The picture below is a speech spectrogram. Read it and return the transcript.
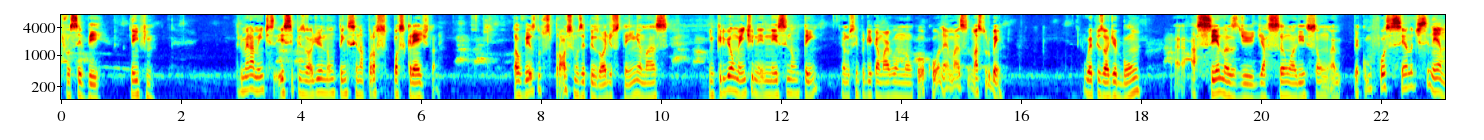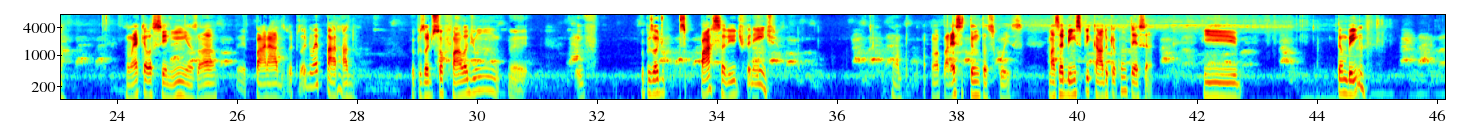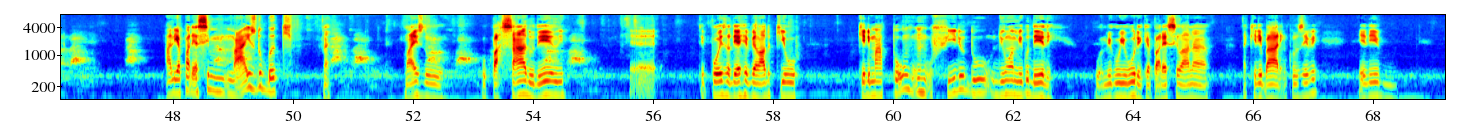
de você ver enfim primeiramente esse episódio não tem cena pós-crédito né? talvez nos próximos episódios tenha mas Incrivelmente nesse não tem. Eu não sei porque que a Marvel não colocou, né? Mas, mas tudo bem. O episódio é bom. As cenas de, de ação ali são. É, é como fosse cena de cinema. Não é aquelas ceninhas lá é, paradas. O episódio não é parado. O episódio só fala de um. É, o episódio passa ali diferente. Não, não aparece tantas coisas mas é bem explicado o que acontece, né? E também ali aparece mais do Buck, né? Mais do o passado dele. É, depois ali é revelado que o que ele matou um, o filho do, de um amigo dele, o amigo Yuri que aparece lá na naquele bar. Inclusive ele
